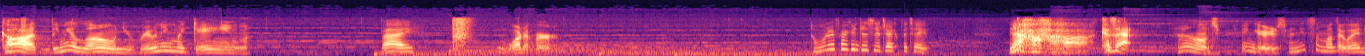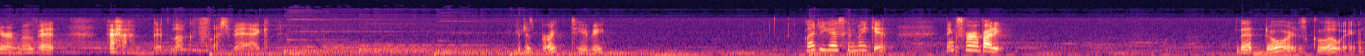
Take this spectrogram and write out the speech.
God, leave me alone. You're ruining my game. Bye. Whatever. I wonder if I can just eject the tape. Nah, kazat! Ouch, my fingers. I need some other way to remove it. Haha, good luck, flesh bag. I could just break the TV. Glad you guys could make it. Thanks for inviting. That door is glowing.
